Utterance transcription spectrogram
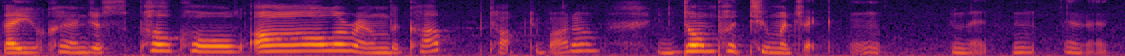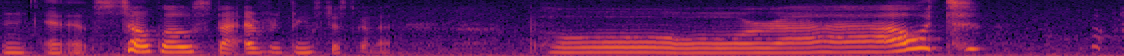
that you can just poke holes all around the cup, top to bottom. don't put too much like and it, and it, and it's so close that everything's just gonna pour out.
